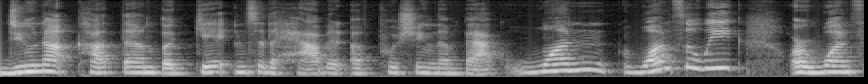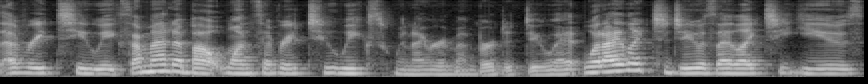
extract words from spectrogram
Do not cut them, but get into the habit of pushing them back one once a week or once every 2 weeks. I'm at about once every 2 weeks when I remember to do it. What I like to do is I like to use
